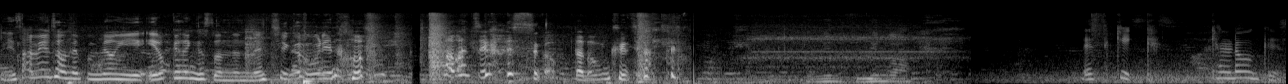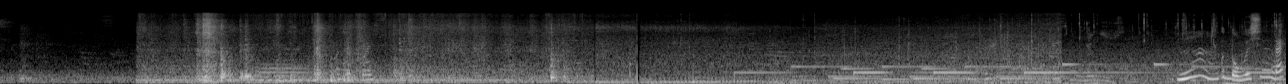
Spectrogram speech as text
3일 전에 분명히 이렇게 생겼었는데 지금 우리 너무 하나 찍을 수가 없다. 너무 그지 같아. 레스킥 켈로그. 오 맛있고 있어 음 이거 너무 신데?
